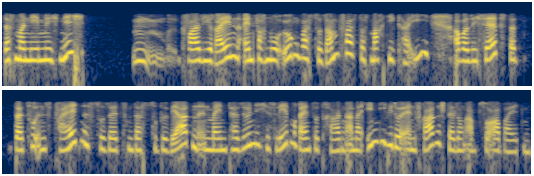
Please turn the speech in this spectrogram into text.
dass man nämlich nicht quasi rein einfach nur irgendwas zusammenfasst, das macht die KI, aber sich selbst dazu ins Verhältnis zu setzen, das zu bewerten, in mein persönliches Leben reinzutragen, an einer individuellen Fragestellung abzuarbeiten.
